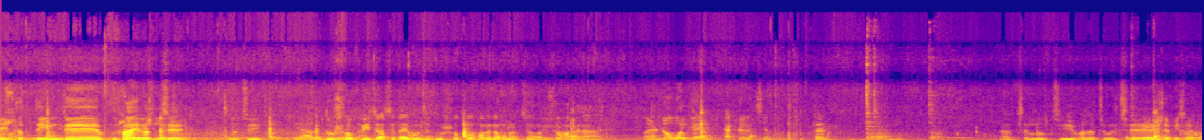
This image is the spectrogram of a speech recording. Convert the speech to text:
এই তো তিনটে ফ্রাই হচ্ছে লুচি। দুশো পিস আছে তাই বলছে দুশো তো হবে না মনে হচ্ছে আমার। হবে না? মানে ডবল কে একটা হচ্ছে এখন। আচ্ছা লুচি ভাজা চলছে। দেড়শো পিস হবে।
